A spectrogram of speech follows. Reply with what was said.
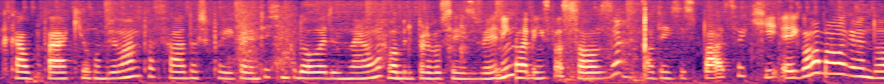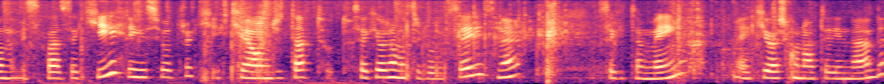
Calpac que eu comprei lá no passado, acho que paguei 45 dólares nela. Vou abrir pra vocês verem. Ela é bem espaçosa. Ela tem esse espaço aqui. É igual a mala grandona. Esse espaço aqui tem esse outro aqui, que é onde tá tudo. Esse aqui eu já mostrei pra vocês, né? Esse aqui também. Aqui eu acho que eu não alterei nada.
